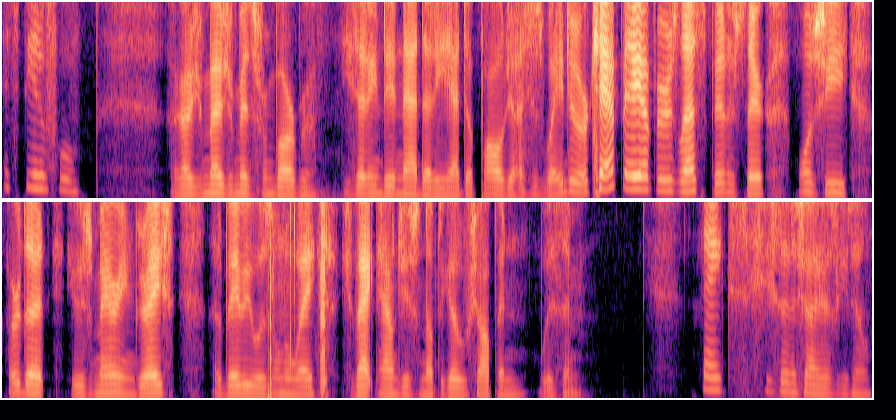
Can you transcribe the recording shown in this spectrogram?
It's beautiful. I got your measurements from Barbara. He said he didn't add that he had to apologize his way into her cafe after his last finish there. Once she heard that he was marrying Grace, that a baby was on the way, she backed down just enough to go shopping with him. Thanks, she said in a shy, husky tone.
